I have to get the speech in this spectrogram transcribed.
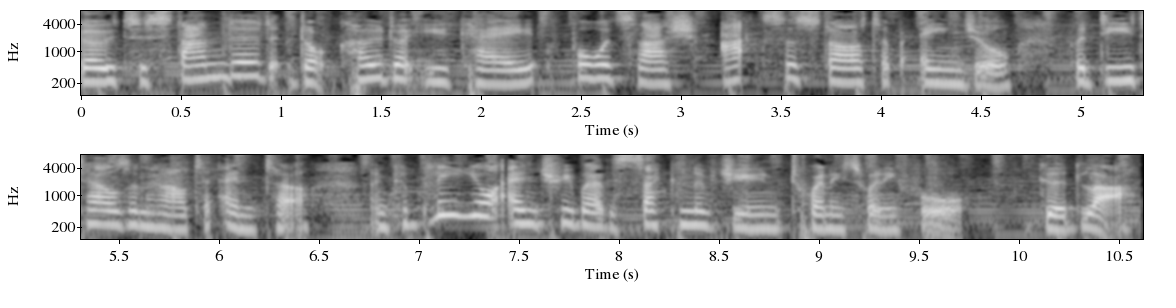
Go to standard.co.uk forward slash AXA Startup Angel for details on how to enter and complete your entry by the 2nd of June 2024. Good luck.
